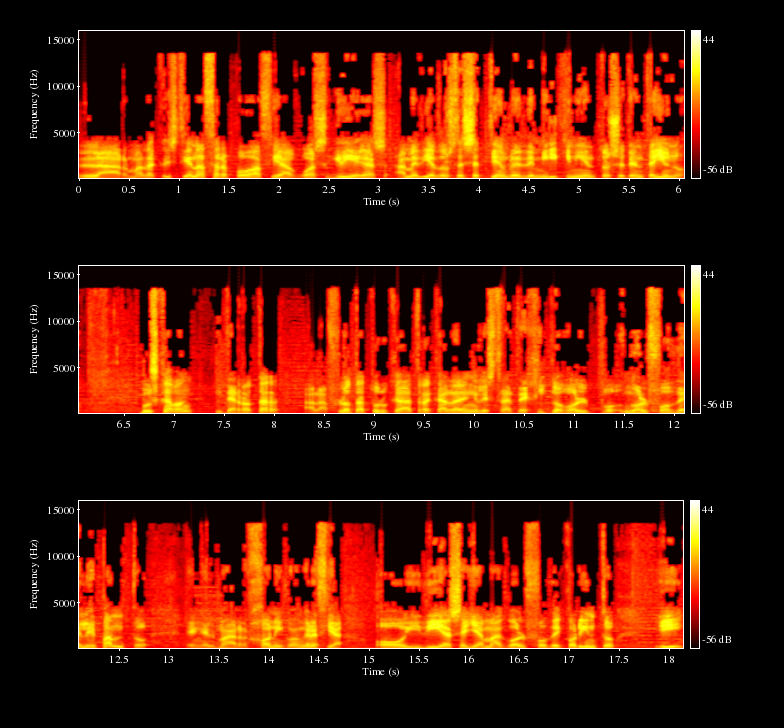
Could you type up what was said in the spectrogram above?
la armada cristiana zarpó hacia aguas griegas a mediados de septiembre de 1571 buscaban derrotar a la flota turca atracada en el estratégico Golfo de Lepanto, en el mar Jónico, en Grecia. Hoy día se llama Golfo de Corinto y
